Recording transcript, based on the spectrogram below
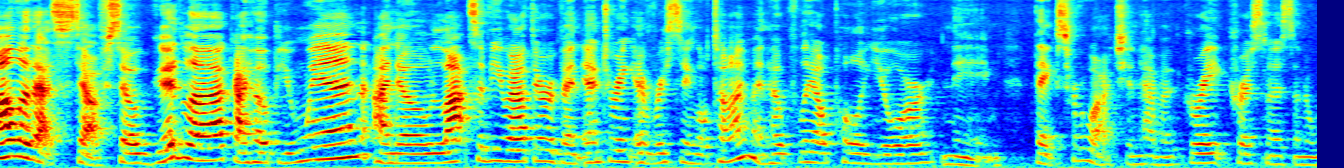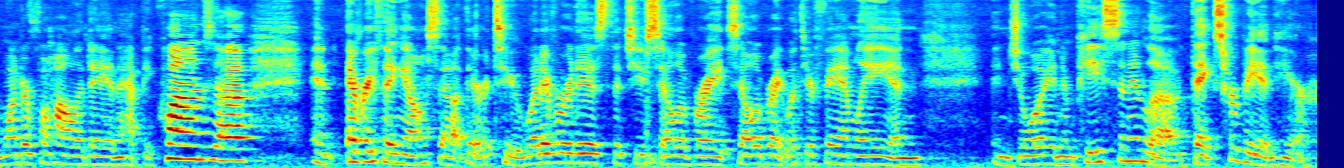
all of that stuff. So good luck. I hope you win. I know lots of you out there have been entering every single time, and hopefully I'll pull your name. Thanks for watching. Have a great Christmas and a wonderful holiday and a happy Kwanzaa. and everything else out there too. Whatever it is that you celebrate, celebrate with your family and enjoy and in peace and in love. Thanks for being here.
